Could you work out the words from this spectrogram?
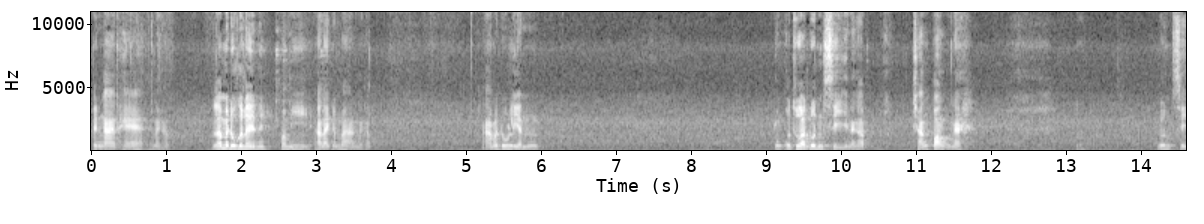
เป็นงานแท้นะครับ แล้วมาดูกันเลยนี่ว่ามีอะไรกันบ้างนะครับ อ่ามาดูเหรียญ หลวงปู่ทวดรุ่นสีนะครับช้างป้องนะ รุ่นสี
